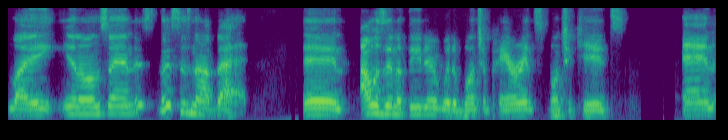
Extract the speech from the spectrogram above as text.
Like, you know what I'm saying? This this is not bad and I was in a theater with a bunch of parents, bunch of kids, and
